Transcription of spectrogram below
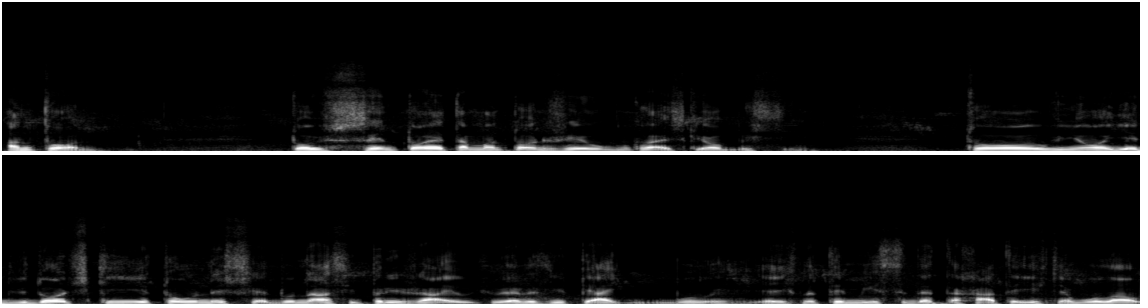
Антон. То син той там Антон жив в Миколаївській області. То в нього є дві дочки, то вони ще до нас і приїжджають, вже разів п'ять були. Я їх на те місце, де та хата їхня була,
